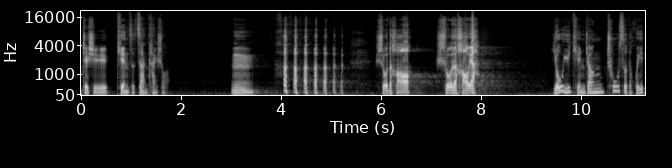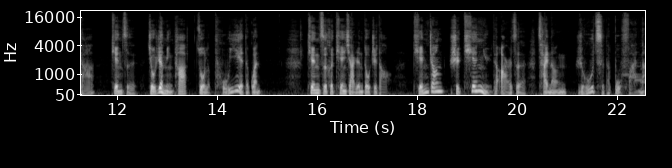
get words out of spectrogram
这时，天子赞叹说。嗯，哈哈哈哈哈！说得好，说得好呀。由于田章出色的回答，天子就任命他做了仆射的官。天子和天下人都知道，田章是天女的儿子，才能如此的不凡呢。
